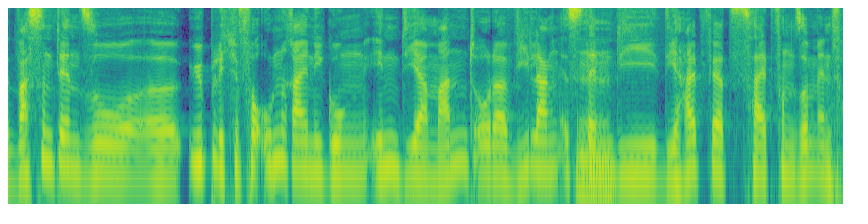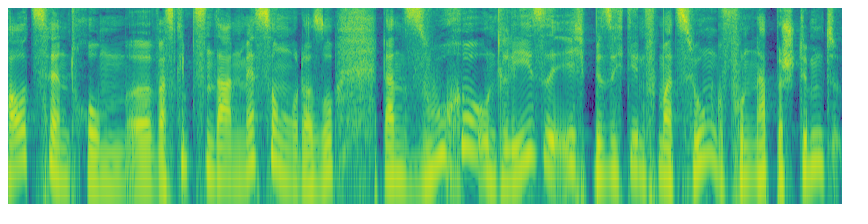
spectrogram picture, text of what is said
was sind denn so äh, übliche Verunreinigungen in Diamant oder wie lang ist mhm. denn die, die Halbwertszeit von so einem NV-Zentrum? Äh, was gibt es denn da an Messungen oder so? Dann suche und lese ich, bis ich die Informationen gefunden habe, bestimmt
